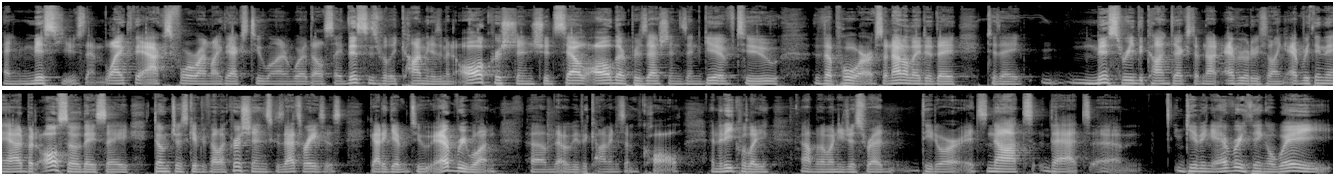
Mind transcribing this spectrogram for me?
and misuse them, like the Acts 4 1, like the Acts 2 1, where they'll say this is really communism and all Christians should sell all their possessions and give to the poor. So not only did they do they misread the context of not everybody selling everything they had, but also they say don't just give to fellow Christians because that's racist. Got to give it to everyone. Um, that would be the communism call. And then equally, um, the one you just read, Theodore, it's not that um, giving everything away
